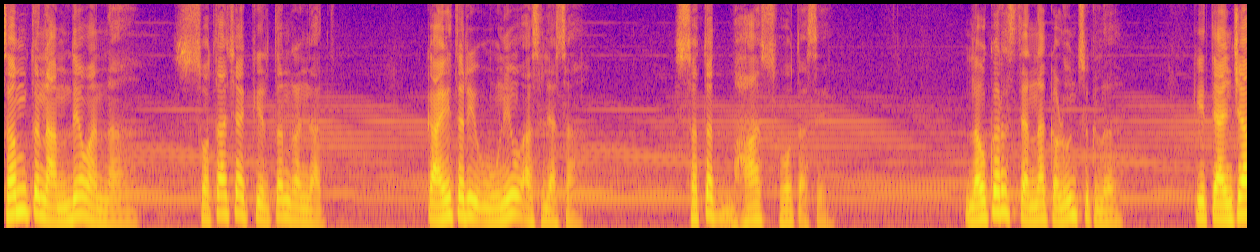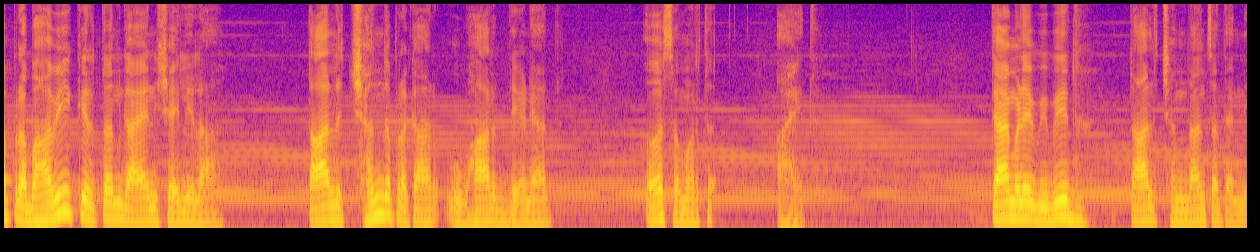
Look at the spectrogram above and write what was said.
संत नामदेवांना स्वतःच्या कीर्तन रंगात काहीतरी उणीव असल्याचा सतत भास होत असे. लवकरच त्यांना कळून चुकलं की त्यांच्या प्रभावी कीर्तन गायन शैलीला ताल छंद प्रकार उभार देण्यात असमर्थ आहेत. त्यामुळे विविध ताल छंदांचा त्यांनी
